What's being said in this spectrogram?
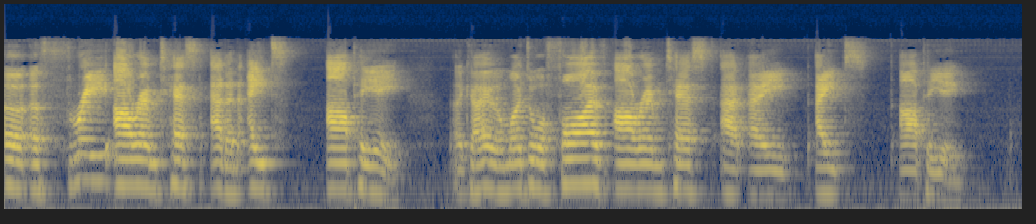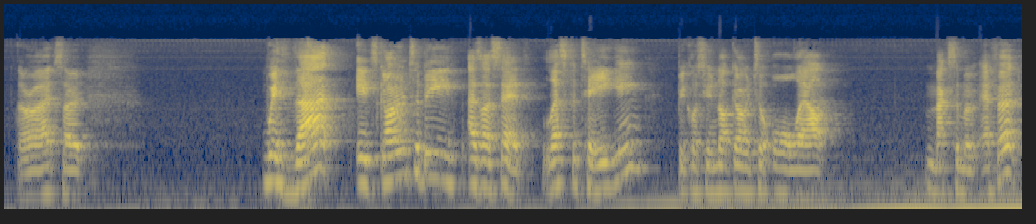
a, a 3 RM test at an 8 RPE. Okay, or might do a 5 RM test at a 8 RPE. All right, so with that, it's going to be, as I said, less fatiguing because you're not going to all out maximum effort.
